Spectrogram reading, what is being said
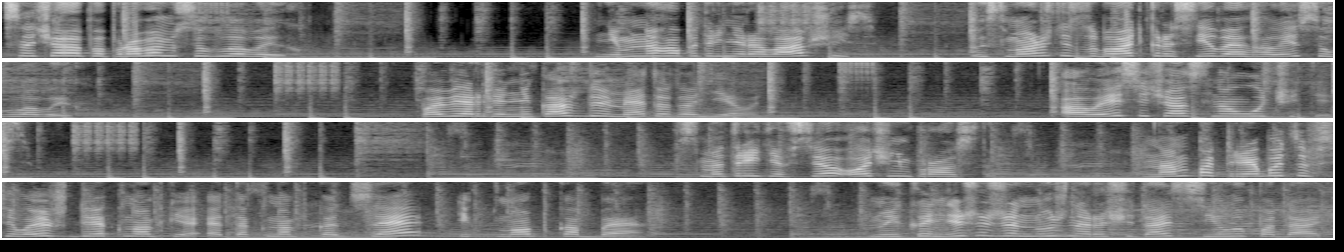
Сначала попробуем с угловых. Немного потренировавшись, вы сможете забивать красивые голы с угловых. Поверьте, не каждый умеет это делать. А вы сейчас научитесь. Смотрите, все очень просто. Нам потребуется всего лишь две кнопки. Это кнопка C и кнопка B. Ну и, конечно же, нужно рассчитать силу подачи.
